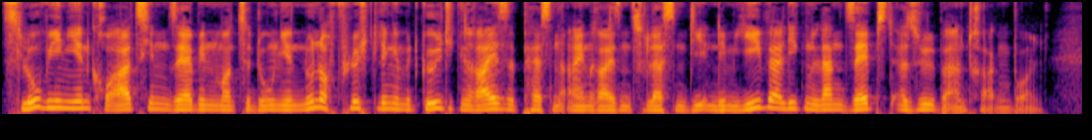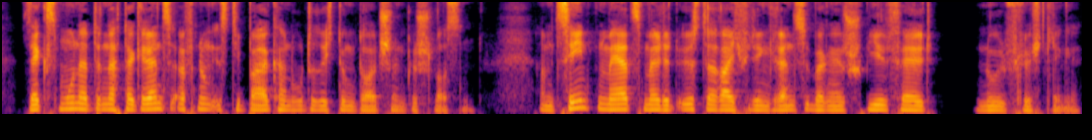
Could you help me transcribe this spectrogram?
Slowenien, Kroatien, Serbien, Mazedonien nur noch Flüchtlinge mit gültigen Reisepässen einreisen zu lassen, die in dem jeweiligen Land selbst Asyl beantragen wollen. Sechs Monate nach der Grenzöffnung ist die Balkanroute Richtung Deutschland geschlossen. Am 10. März meldet Österreich für den Grenzübergang Spielfeld null Flüchtlinge.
